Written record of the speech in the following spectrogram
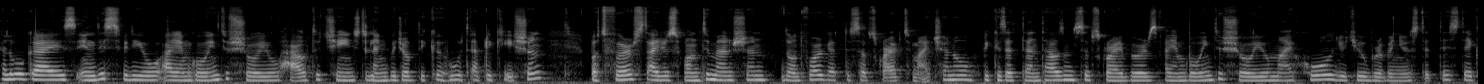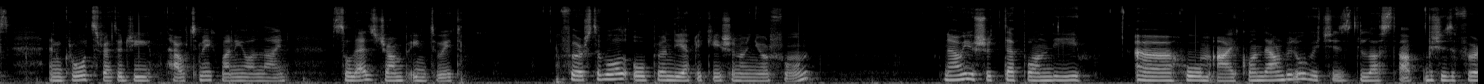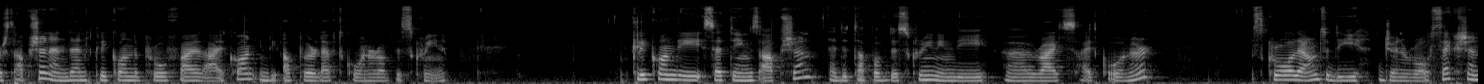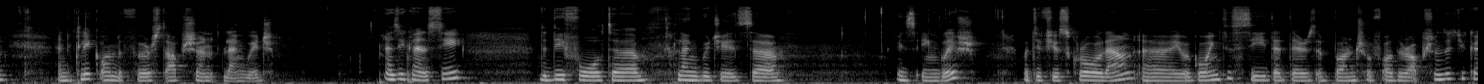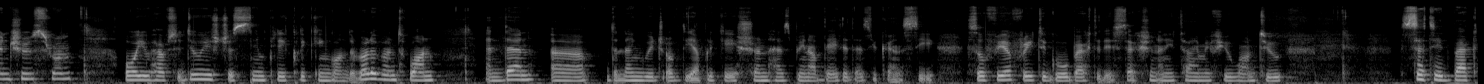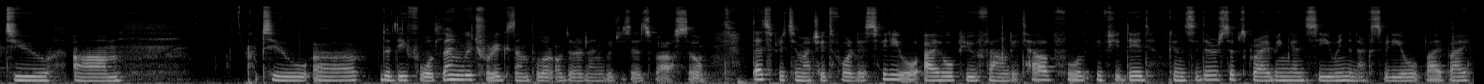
Hello guys, in this video I am going to show you how to change the language of the Kahoot application. But first I just want to mention, don't forget to subscribe to my channel because at 10,000 subscribers I am going to show you my whole YouTube revenue statistics and growth strategy, how to make money online. So let's jump into it. First of all, open the application on your phone. Now you should tap on the uh, home icon down below which is the last up which is the first option and then click on the profile icon in the upper left corner of the screen. Click on the settings option at the top of the screen in the uh, right side corner. Scroll down to the general section and click on the first option language. As you can see the default uh, language is uh, is English but if you scroll down, uh, you're going to see that there's a bunch of other options that you can choose from. All you have to do is just simply clicking on the relevant one and then uh, the language of the application has been updated as you can see. So feel free to go back to this section anytime if you want to set it back to um, to uh, the default language for example or other languages as well. So that's pretty much it for this video. I hope you found it helpful. If you did consider subscribing and see you in the next video. Bye bye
